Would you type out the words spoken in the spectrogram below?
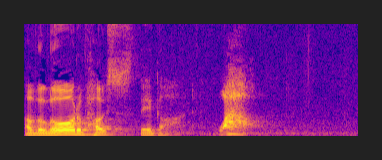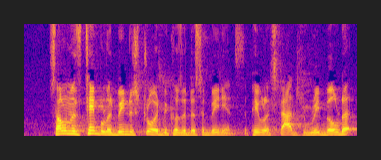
of the Lord of hosts, their God. Wow. Solomon's temple had been destroyed because of disobedience. The people had started to rebuild it,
